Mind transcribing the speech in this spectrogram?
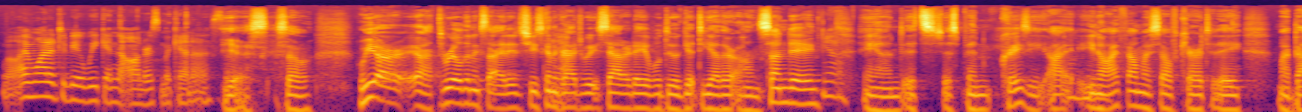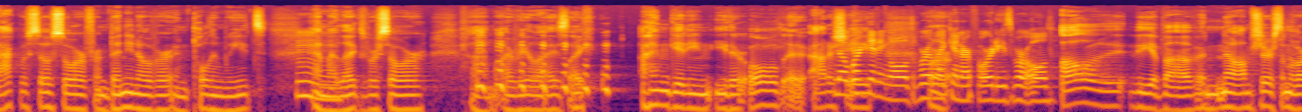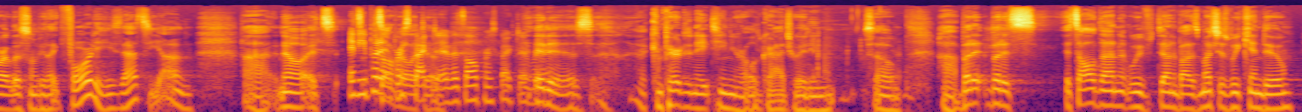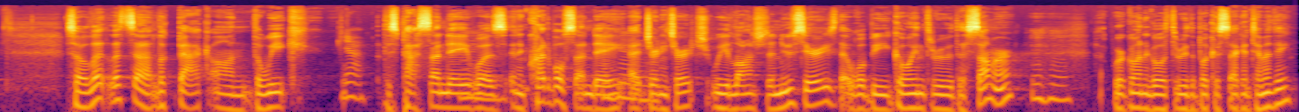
Well, I want it to be a weekend that honors McKenna. so- Yes, so we are uh, thrilled and excited. She's going to Yeah. graduate Saturday. We'll do a get together on Sunday. Yeah. and it's just been crazy. I, you know, I found myself, Kara, today. My back was so sore from bending over and pulling weeds, and my legs were sore. Um, I realized like. I'm getting either old, or out of No, shape. No, we're getting old. We're like in our 40s. We're old. all of the, the above. And no, I'm sure some of our listeners will be like, 40s, that's young. Uh, no, it's. If you put it in all relative. perspective, it's all perspective. Right? It is uh, compared to an 18 year old graduating. So, uh, but it, but it's it's all done. We've done about as much as we can do. So let let's uh, look back on the week. Yeah. This past Sunday was an incredible Sunday at Journey Church. We launched a new series that will be going through the summer. We're going to go through the book of Second Timothy,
